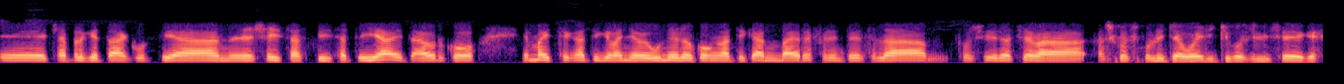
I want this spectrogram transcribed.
e, txapelketak urtean e, sei zazpi izatea, eta aurko emaitzen gatik baino eguneroko gatikan ba, erreferente zela konsideratzea ba, asko ezpolitza guai ditxuko zilizedeke.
